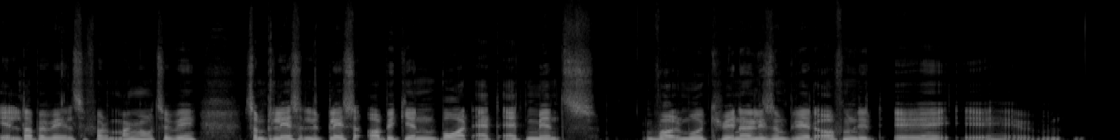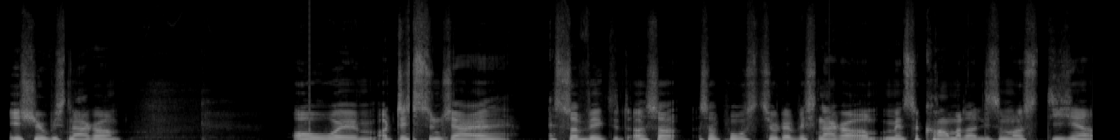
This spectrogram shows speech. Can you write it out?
ældre bevægelse for mange år tilbage, som blæser, lidt blæser op igen, hvor at, at, at mænds vold mod kvinder ligesom bliver et offentligt øh, øh, issue, vi snakker om. Og, øh, og det synes jeg er, så vigtigt og så, så positivt, at vi snakker om, men så kommer der ligesom også de her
